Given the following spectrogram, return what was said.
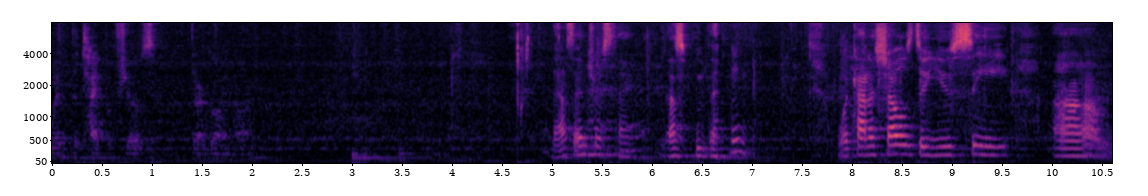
with the type of shows that are going on? That's interesting. That's what kind of shows do you see? Um,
